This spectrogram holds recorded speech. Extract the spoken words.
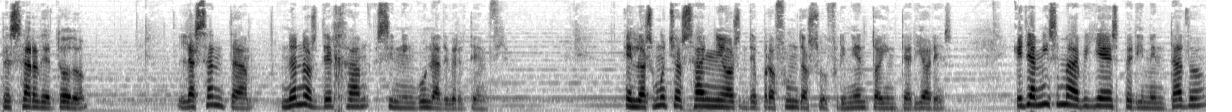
Pesar de todo, la santa no nos deja sin ninguna advertencia. En los muchos años de profundo sufrimiento interiores, ella misma había experimentado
